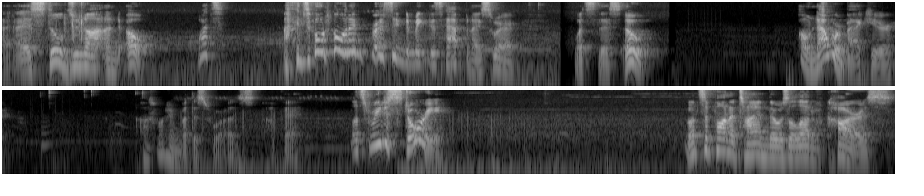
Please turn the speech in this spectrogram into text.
I, I still do not under... Oh! What? I don't know what I'm pressing to make this happen, I swear. What's this? Oh! Oh, now we're back here. I was wondering what this was. Okay. Let's read a story. Once upon a time, there was a lot of cars.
